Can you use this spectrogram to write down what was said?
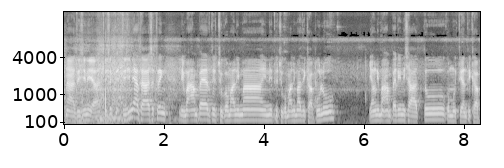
Nah, di sini ya. Di, di sini ada screen 5 ampere 7,5, ini 7,5 30. Yang 5 ampere ini satu, kemudian 30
